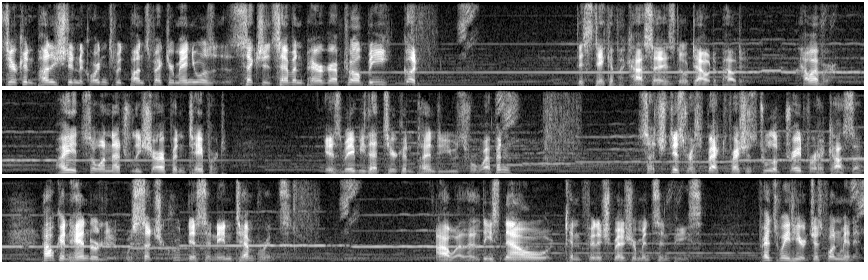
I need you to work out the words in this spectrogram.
Tirkin punished in accordance with Ponspector Manual, Section 7, Paragraph 12b? Good. This stake of Hikasa is no doubt about it. However, why it's so unnaturally sharp and tapered? Is maybe that Tirkin planned to use for weapon? Such disrespect, precious tool of trade for Hikasa. How can handle it with such crudeness and intemperance? Ah well, at least now can finish measurements in peace. Friends, wait here, just one minute.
